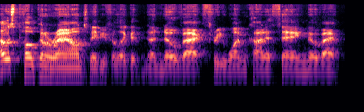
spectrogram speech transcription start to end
I was poking around maybe for like a, a Novak three one kind of thing. Novak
